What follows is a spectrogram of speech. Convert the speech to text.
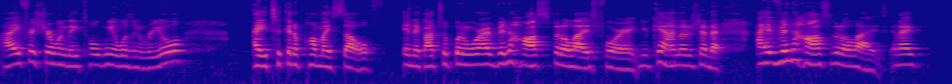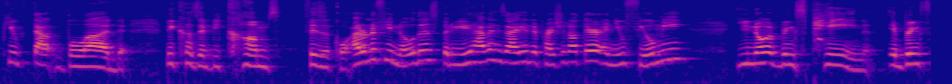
I, for sure, when they told me it wasn't real, I took it upon myself. And it got to a point where I've been hospitalized for it. You can't understand that. I've been hospitalized and I've puked out blood because it becomes physical. I don't know if you know this, but if you have anxiety and depression out there and you feel me, you know it brings pain. It brings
